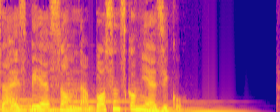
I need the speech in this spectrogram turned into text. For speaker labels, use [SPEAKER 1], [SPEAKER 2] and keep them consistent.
[SPEAKER 1] sa SBS-om na bosanskom jeziku.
